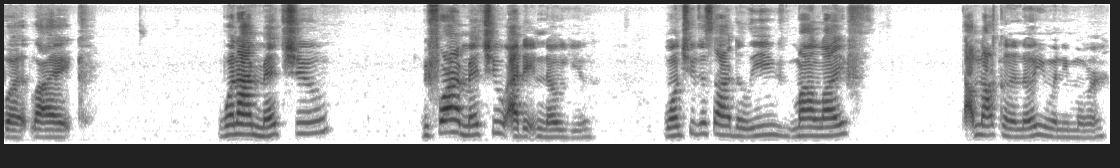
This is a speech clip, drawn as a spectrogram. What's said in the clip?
But like, when I met you, before I met you, I didn't know you. Once you decide to leave my life, I'm not going to know you anymore.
